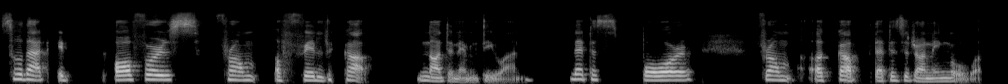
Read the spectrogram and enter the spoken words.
so that it offers from a filled cup, not an empty one. Let us pour from a cup that is running over.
